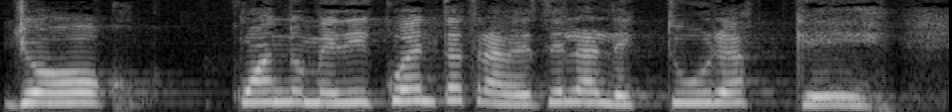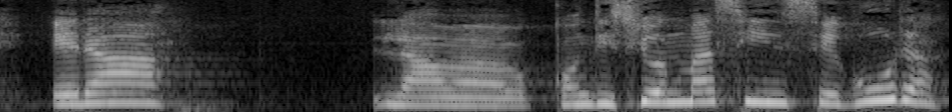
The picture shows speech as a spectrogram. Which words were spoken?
Yo cuando me di cuenta a través de la lectura que era la condición más insegura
